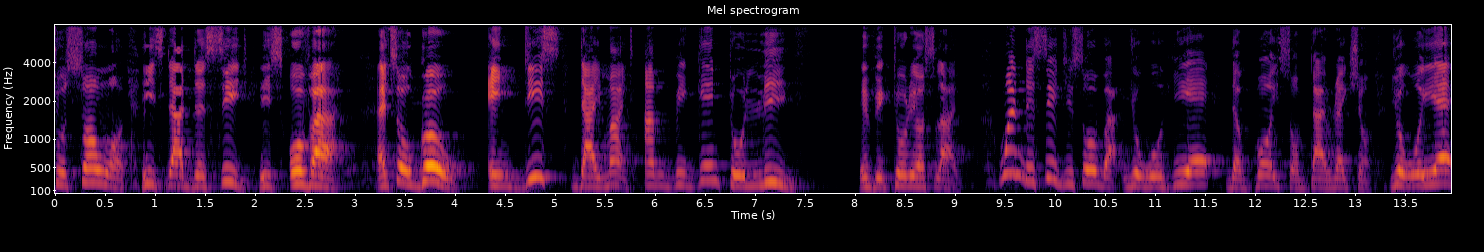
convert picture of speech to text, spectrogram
to someone is that the siege is over. And so go in this thy might and begin to live a victorious life. When the siege is over, you will hear the voice of direction. You will hear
